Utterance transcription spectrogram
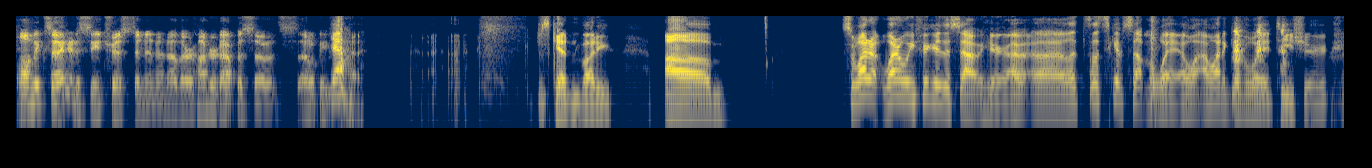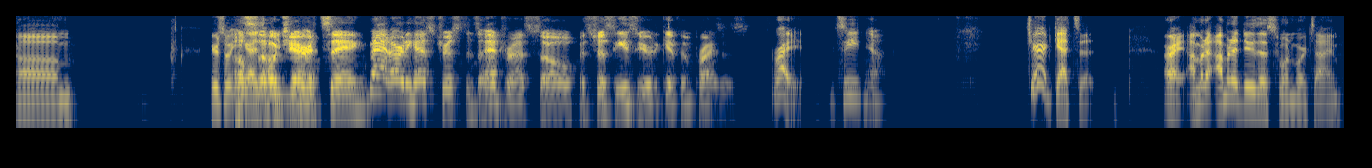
Well, I'm excited to see Tristan in another 100 episodes. That'll be yeah. fun. just kidding, buddy. Um, so why don't why don't we figure this out here? I, uh, let's let's give something away. I want to give away a T-shirt. Um, here's what you guys. Also, to do. Jared saying Matt already has Tristan's address, so it's just easier to give him prizes. Right. See, Yeah. Jared gets it. All right, I'm gonna I'm gonna do this one more time.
